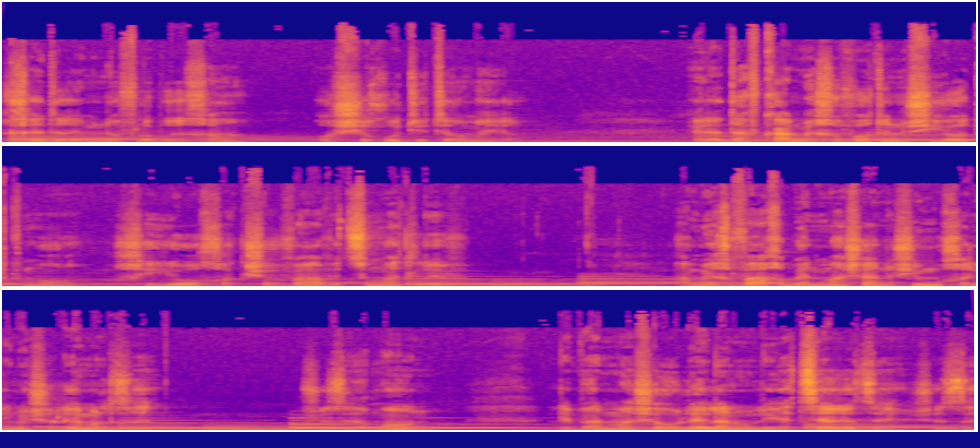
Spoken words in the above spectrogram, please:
חדר עם נוף לבריכה, או שירות יותר מהיר, אלא דווקא על מחוות אנושיות כמו חיוך, הקשבה ותשומת לב. המרווח בין מה שאנשים מוכנים לשלם על זה, שזה המון, לבין מה שעולה לנו לייצר את זה, שזה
